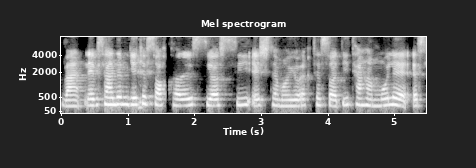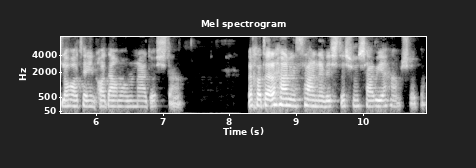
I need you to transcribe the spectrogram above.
و نویسنده میگه که ساختارهای سیاسی، اجتماعی و اقتصادی تحمل اصلاحات این آدم ها رو نداشتن. به خاطر همین سرنوشتشون شبیه هم شده.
